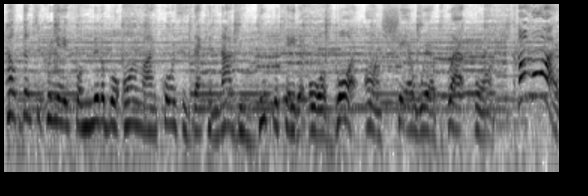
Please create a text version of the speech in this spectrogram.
Help them to create formidable online courses that cannot be duplicated or bought on shareware platforms. Come on!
